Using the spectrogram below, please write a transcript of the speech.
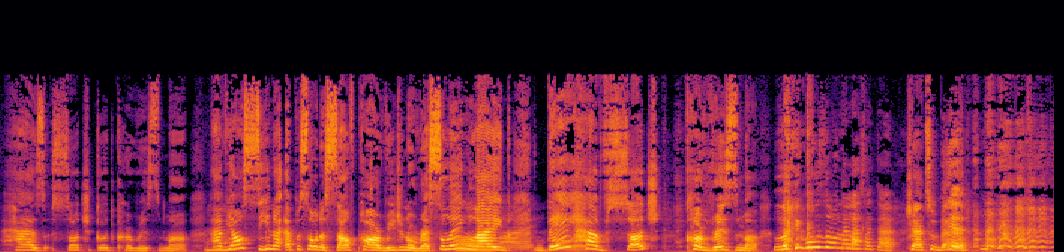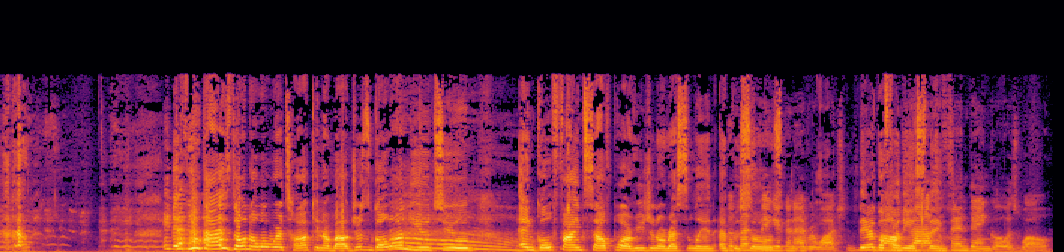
has such good charisma. Mm-hmm. Have y'all seen an episode of Southpaw Regional Wrestling? Oh like they have such charisma. Like Who's the one that laughs like that? chat too bad. Yeah. if you guys don't know what we're talking about, just go on YouTube and go find Southpaw Regional Wrestling episodes. the best thing you're gonna ever watch. They're the Um, funniest shout out thing. to Fandango as well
